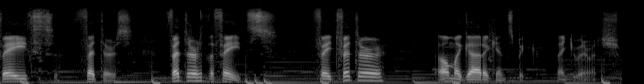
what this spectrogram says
Faith Fetters. Fetter the Fates. Fate Fetter. Oh my god, I can't speak. Thank you very much.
